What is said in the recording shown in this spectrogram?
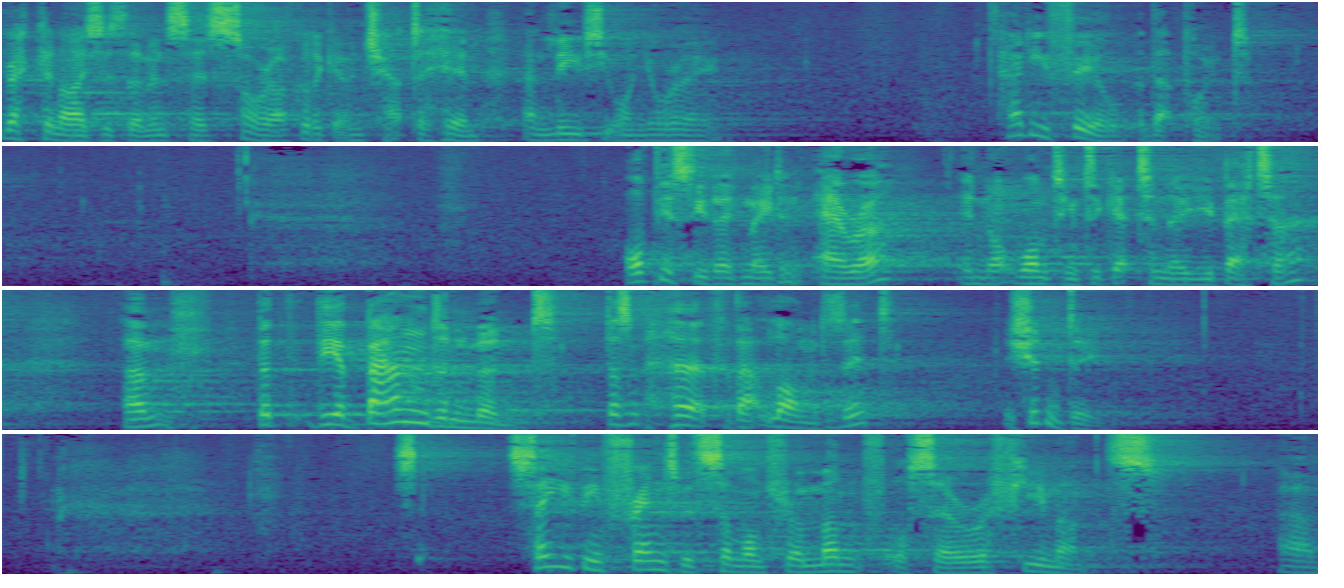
recognizes them and says, Sorry, I've got to go and chat to him, and leaves you on your own. How do you feel at that point? Obviously, they've made an error in not wanting to get to know you better. Um, but the abandonment doesn't hurt for that long, does it? It shouldn't do. Say you've been friends with someone for a month or so, or a few months. Um,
